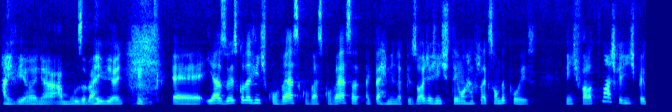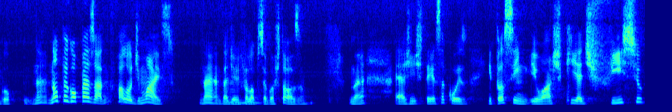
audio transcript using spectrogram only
A Riviane, a, a musa da Riviane. É, e às vezes, quando a gente conversa, conversa, conversa, aí termina o episódio, a gente tem uma reflexão depois. A gente fala, tu não acha que a gente pegou, né? Não pegou pesado, falou demais, né? Da Jennifer Uhum. Lopes ser gostosa, né? É, a gente tem essa coisa. Então, assim, eu acho que é difícil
